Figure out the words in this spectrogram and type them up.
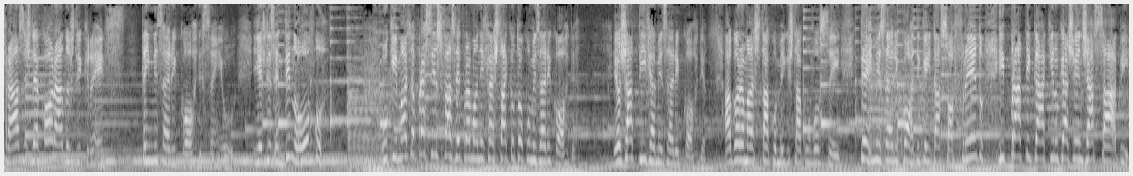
Frases decoradas de crentes. Tem misericórdia, Senhor. E ele dizendo de novo: O que mais eu preciso fazer para manifestar que eu estou com misericórdia? Eu já tive a misericórdia. Agora mais está comigo, está com você. Ter misericórdia de quem está sofrendo e praticar aquilo que a gente já sabe.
